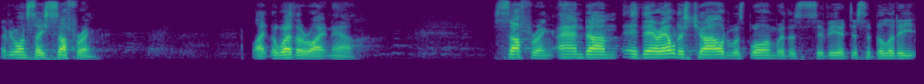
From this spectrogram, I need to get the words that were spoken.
Everyone say suffering. Like the weather right now. Suffering. And um, their eldest child was born with a severe disability,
